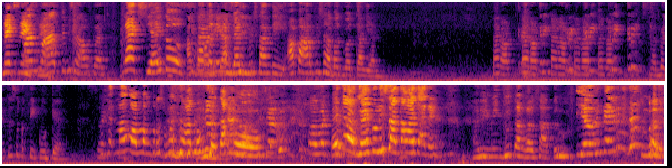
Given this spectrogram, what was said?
next next, next. manfaatin sahabat Next yaitu kita ke Nining dan. Kristanti. Apa arti sahabat buat kalian? Terot, terot, terot, terot, terot. Sahabat itu seperti kuda. Mau ngomong terus aku jatahku. Itu enggak tulisan tau aja nih. Hari Minggu tanggal 1 ya bener. Kembali.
